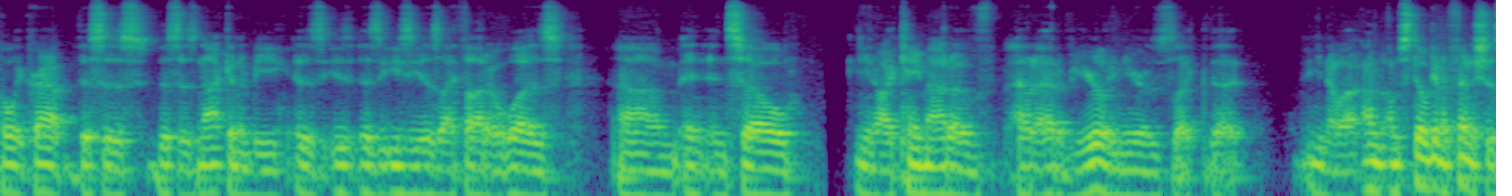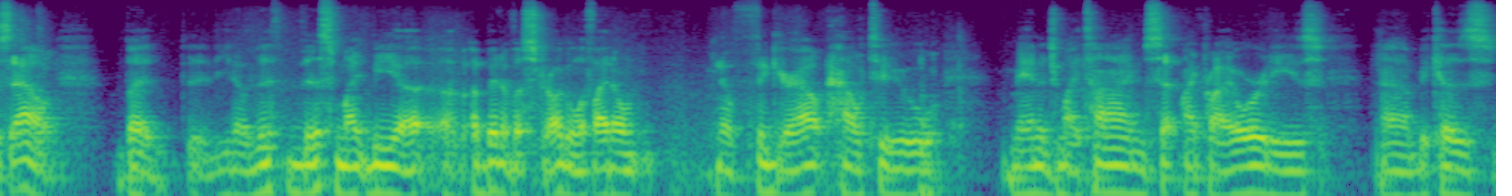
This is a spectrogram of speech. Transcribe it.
holy crap. This is this is not going to be as as easy as I thought it was. Um, and, and so you know I came out of out, out of yearling years like that. You know I'm I'm still going to finish this out, but you know this this might be a, a, a bit of a struggle if I don't you know figure out how to manage my time, set my priorities uh, because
